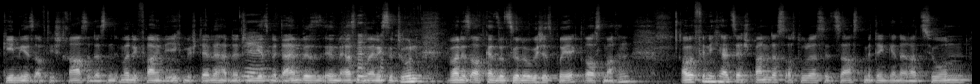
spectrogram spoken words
gehen die jetzt auf die Straße? Das sind immer die Fragen, die ich mir stelle. Hat natürlich ja. jetzt mit deinem Business im ersten Moment nichts zu tun. Wir wollen jetzt auch kein soziologisches Projekt draus machen. Aber finde ich halt sehr spannend, dass auch du das jetzt sagst mit den Generationen,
